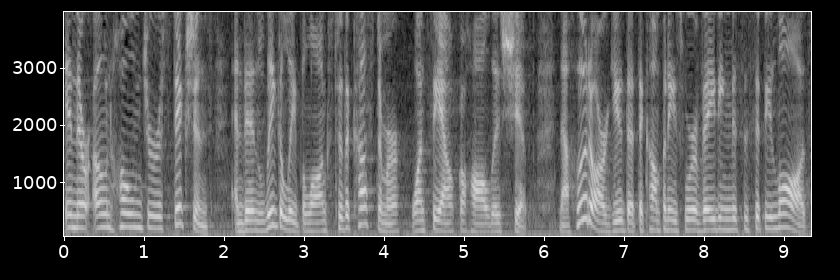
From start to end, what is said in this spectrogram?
in their own home jurisdictions and then legally belongs to the customer once the alcohol is shipped. Now, Hood argued that the companies were evading Mississippi laws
